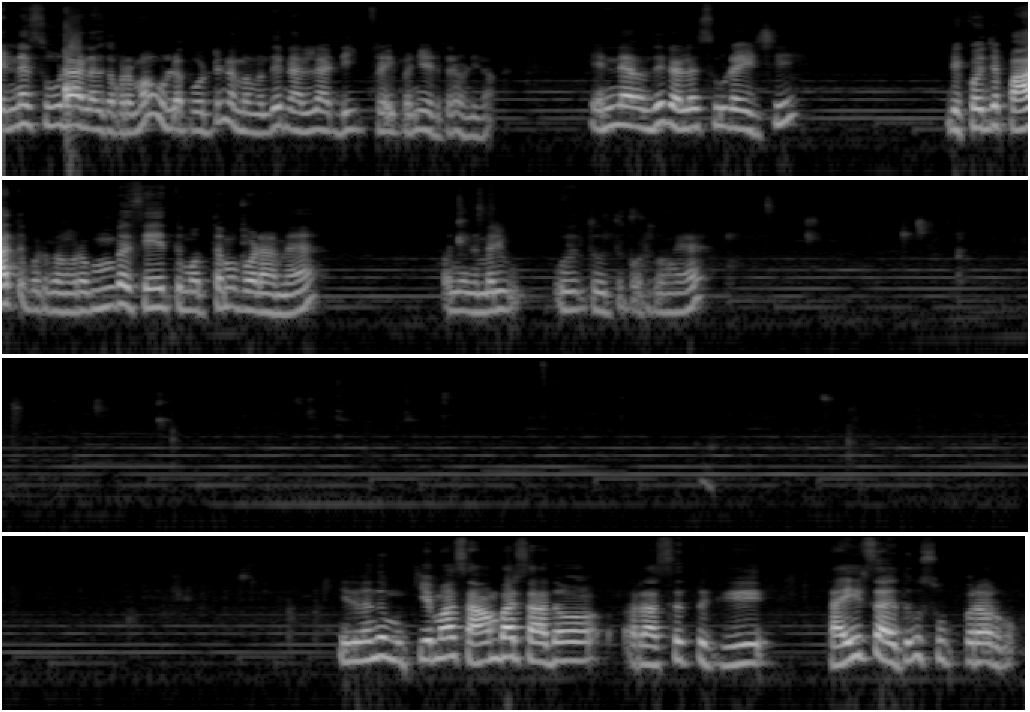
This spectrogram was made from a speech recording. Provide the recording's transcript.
எண்ணெய் சூடானதுக்கப்புறமா உள்ளே போட்டு நம்ம வந்து நல்லா டீப் ஃப்ரை பண்ணி எடுத்துட வேண்டியதான் எண்ணெய் வந்து நல்லா சூடாயிடுச்சு. இப்படி கொஞ்சம் பார்த்து போட்டுக்கோங்க. ரொம்ப சேர்த்து மொத்தமாக போடாமல் கொஞ்சம் இந்த மாதிரி உதுத்து ஊற்று போட்டுக்கோங்க. இது வந்து முக்கியமாக சாம்பார் சாதம் ரசத்துக்கு தயிர் சாதத்துக்கு சூப்பராக இருக்கும்.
